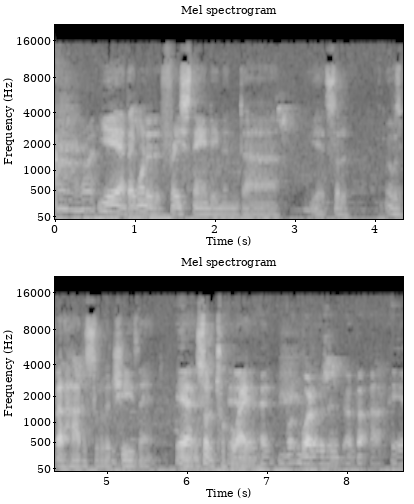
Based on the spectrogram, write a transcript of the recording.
Oh, right. yeah they wanted it freestanding and uh, yeah it's sort of it was a bit hard to sort of achieve that. Yeah, it sort of took yeah, away. and what- it was about. Uh, yeah, yeah.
